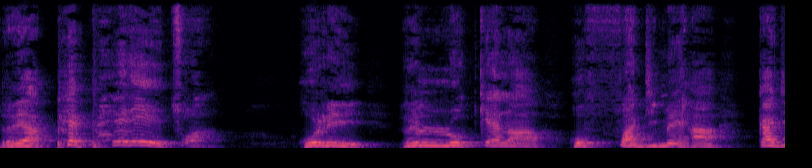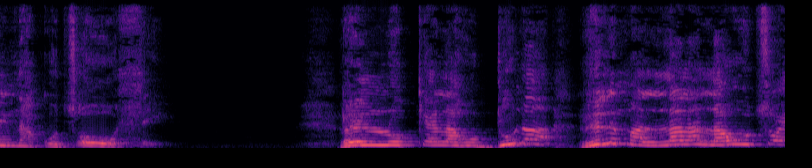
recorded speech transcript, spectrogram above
re a phephetswa hore re lokela ho fadimeha ka dinako tsohle. Re lokela ho dula re le malala laotswe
